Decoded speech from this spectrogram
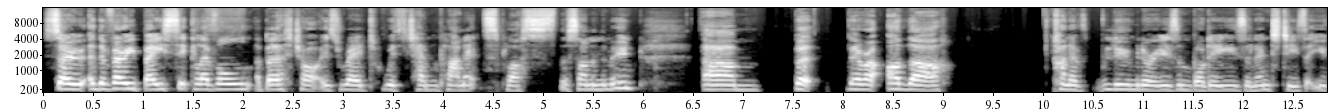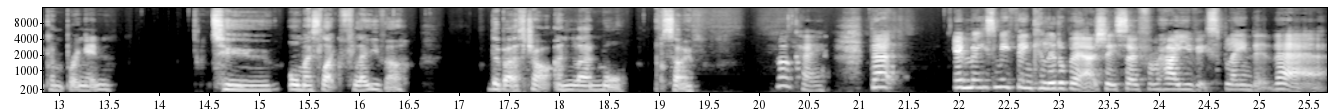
So at the very basic level, a birth chart is read with 10 planets plus the sun and the moon. Um, but there are other kind of luminaries and bodies and entities that you can bring in to almost like flavor the birth chart and learn more. So Okay. That it makes me think a little bit actually so from how you've explained it there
